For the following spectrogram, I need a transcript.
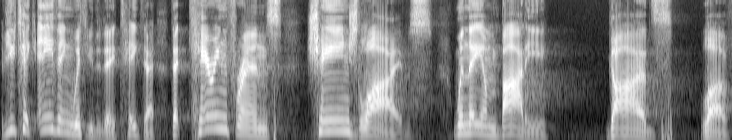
If you take anything with you today, take that. That caring friends change lives when they embody God's love.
